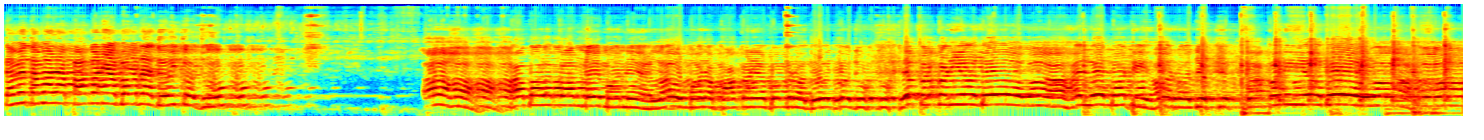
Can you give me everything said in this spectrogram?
તમે તમારા પાકણિયા બકરા દોઈ તો જો આ બાળક આમ નહીં માને લાવ, મારા પાકણિયા બકરા દોઈ તો જો એ પાકણિયા દોવા, હાલો માટી હરજ. પાકણિયા દોવા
